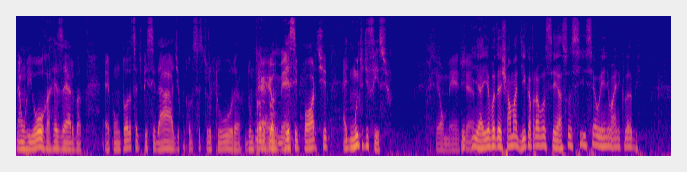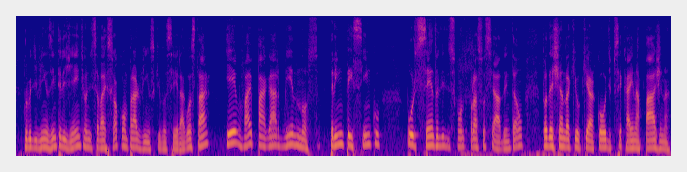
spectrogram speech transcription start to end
né, um Rioja reserva, é, com toda essa tipicidade, com toda essa estrutura, de um produtor realmente. desse porte, é muito difícil. realmente. E, é. e aí eu vou deixar uma dica para você. Associe-se ao N Wine Club. Clube de vinhos inteligente, onde você vai só comprar vinhos que você irá gostar e vai pagar menos 35% de desconto para o associado. Então, estou deixando aqui o QR Code para você cair na página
